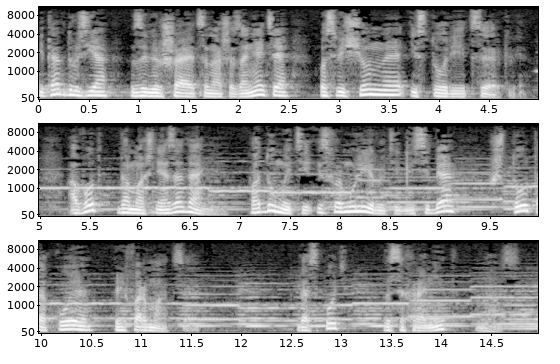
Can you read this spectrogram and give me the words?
Итак, друзья, завершается наше занятие, посвященное истории церкви. А вот домашнее задание. Подумайте и сформулируйте для себя, что такое реформация. Господь да сохранит нас.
